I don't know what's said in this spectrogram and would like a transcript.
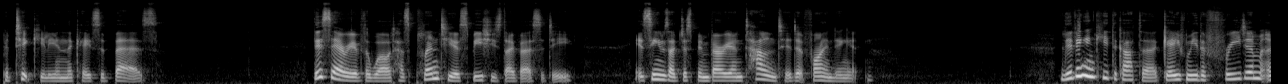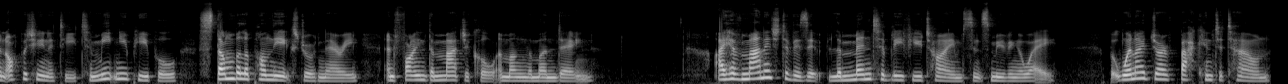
particularly in the case of bears. This area of the world has plenty of species diversity. It seems I've just been very untalented at finding it. Living in Kitakata gave me the freedom and opportunity to meet new people, stumble upon the extraordinary, and find the magical among the mundane. I have managed to visit lamentably few times since moving away, but when I drive back into town,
